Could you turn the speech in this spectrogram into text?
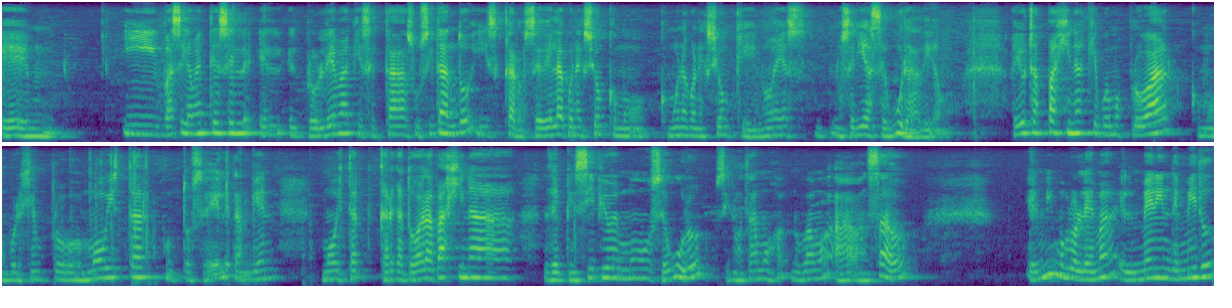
Em, y básicamente es el, problema que se está suscitando y claro, se ve la conexión como, una conexión que no, es, no sería segura, digamos. Hay otras páginas que podemos probar, como por ejemplo movistar.cl, también Movistar carga toda la página desde el principio en modo seguro, si nos, damos, nos vamos a avanzado. El mismo problema, el man in the middle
